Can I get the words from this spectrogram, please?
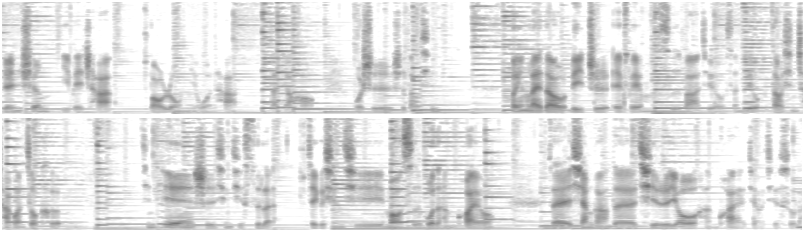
人生一杯茶，包容你我他。大家好，我是石道新，欢迎来到荔枝 FM 四八九三六道心茶馆做客。今天是星期四了，这个星期貌似过得很快哦。在香港的七日游很快就要结束了。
